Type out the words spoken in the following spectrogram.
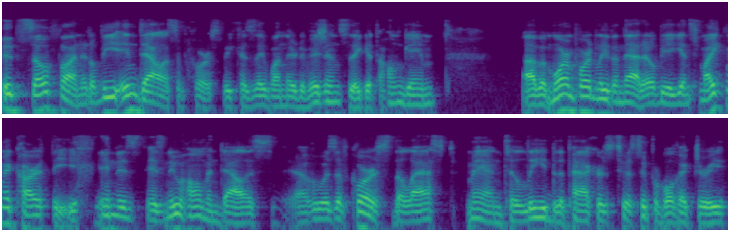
it's so fun. It'll be in Dallas, of course, because they won their division, so they get the home game. Uh, but more importantly than that, it'll be against Mike McCarthy in his, his new home in Dallas, uh, who was, of course, the last man to lead the Packers to a Super Bowl victory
